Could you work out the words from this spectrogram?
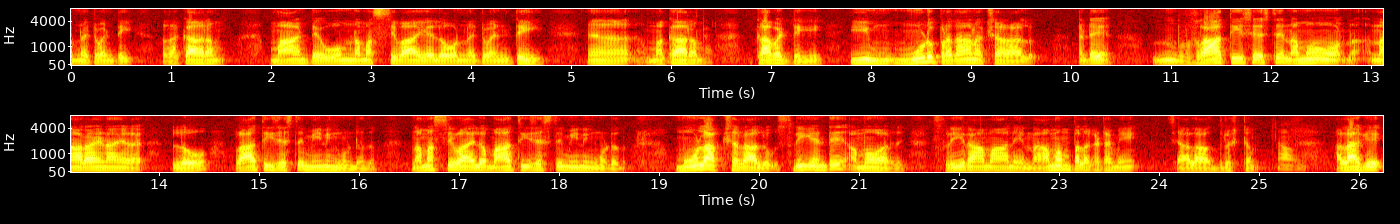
ఉన్నటువంటి రకారం మా అంటే ఓం నమ శివాయలో ఉన్నటువంటి మకారం. కాబట్టి ఈ మూడు ప్రధాన అక్షరాలు అంటే రా తీసేస్తే నమో నారాయణలో రా తీసేస్తే మీనింగ్ ఉండదు. నమశివాయలో మా తీసేస్తే మీనింగ్ ఉండదు. మూల అక్షరాలు శ్రీ అంటే అమ్మవారిది. శ్రీరామ అనే నామం పలకటమే చాలా అదృష్టం. అలాగే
